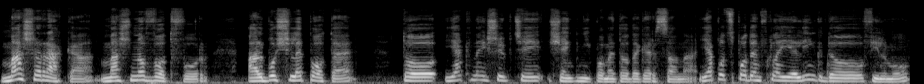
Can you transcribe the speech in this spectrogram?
masz raka, masz nowotwór albo ślepotę, to jak najszybciej sięgnij po metodę Gersona. Ja pod spodem wkleję link do filmu,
